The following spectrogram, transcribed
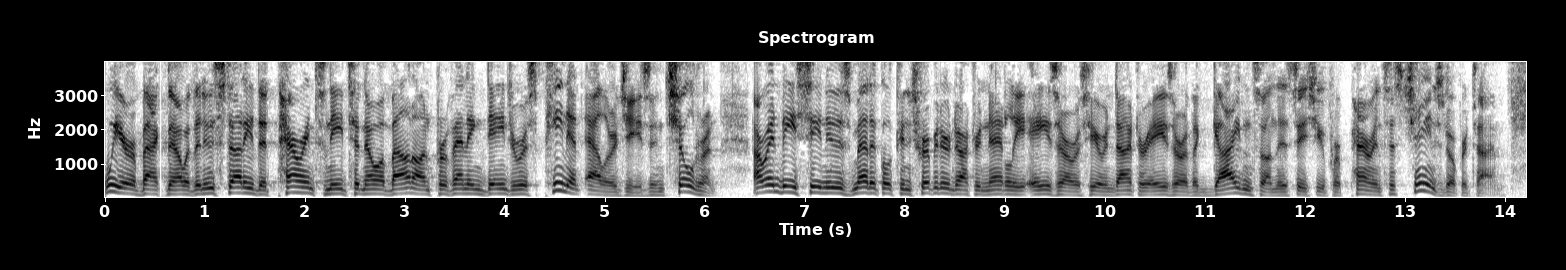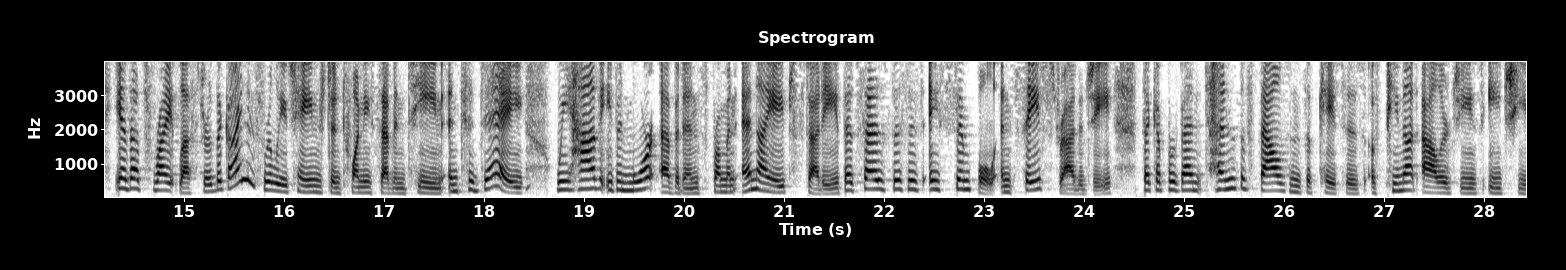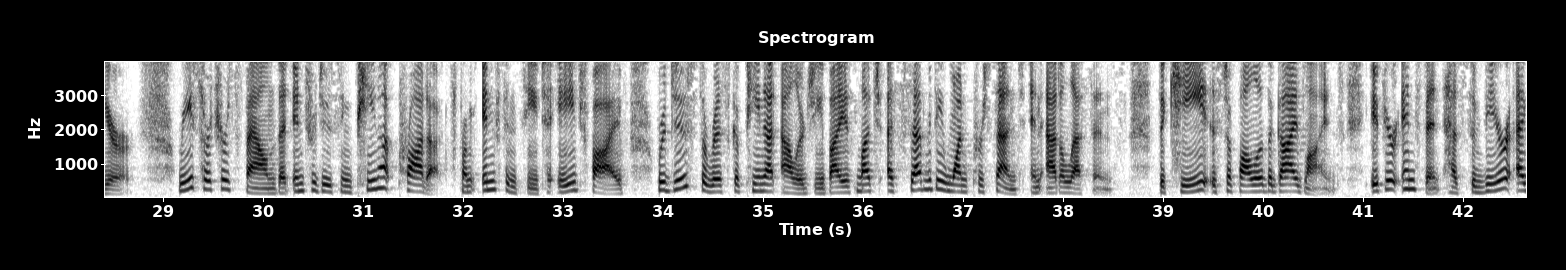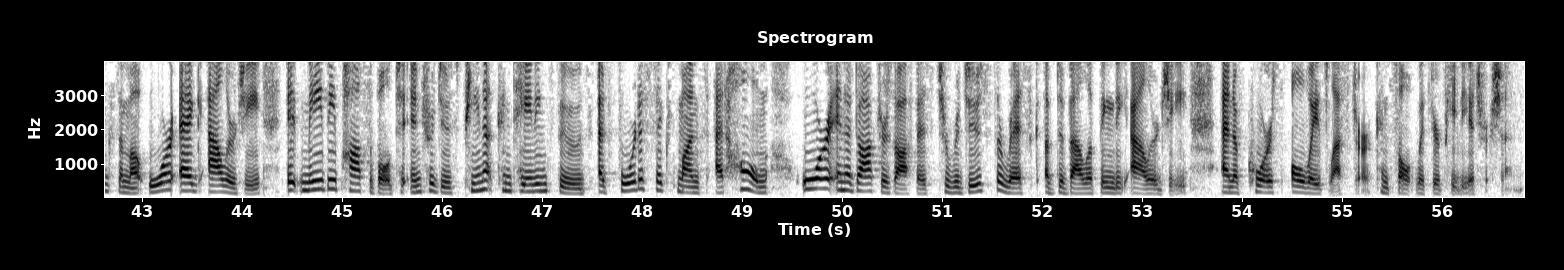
We are back now with a new study that parents need to know about on preventing dangerous peanut allergies in children. Our NBC News medical contributor, Dr. Natalie Azar, is here. And Dr. Azar, the guidance on this issue for parents has changed over time. Yeah, that's right, Lester. The guidance really changed in 2017. And today, we have even more evidence from an NIH study that says this is a simple and safe strategy that could prevent tens of thousands of cases of peanut allergies each year. Researchers found that introducing peanut products from infancy to age five reduced the risk of peanut allergy by as much as 71% in adolescents. The key is to follow the guidelines. If your infant has severe eczema or egg allergy, it may be possible to introduce peanut containing foods at four to six months at home or in a doctor's office to reduce the risk of developing the allergy. And of course, always, Lester, consult with your pediatrician.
